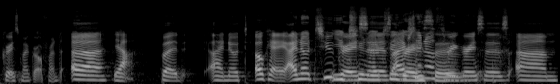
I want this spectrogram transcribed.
Grace, my girlfriend. Uh, yeah. but I know. T- okay, I know two You two Graces. know two I actually know three Graces. Graces. Um,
